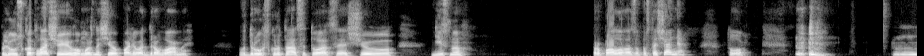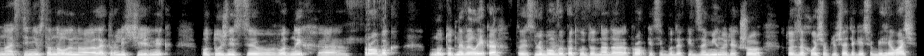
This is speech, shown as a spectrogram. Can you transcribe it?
Плюс котла, що його можна ще опалювати дровами. Вдруг скрутна ситуація, що дійсно пропало газопостачання, то на стіні встановлено електролічильник. Потужність е, в одних е, пробок ну, тут невелика. Тобто, в будь-якому випадку тут треба пробки, ці буде під заміну. Якщо хтось захоче включати якийсь обігрівач,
